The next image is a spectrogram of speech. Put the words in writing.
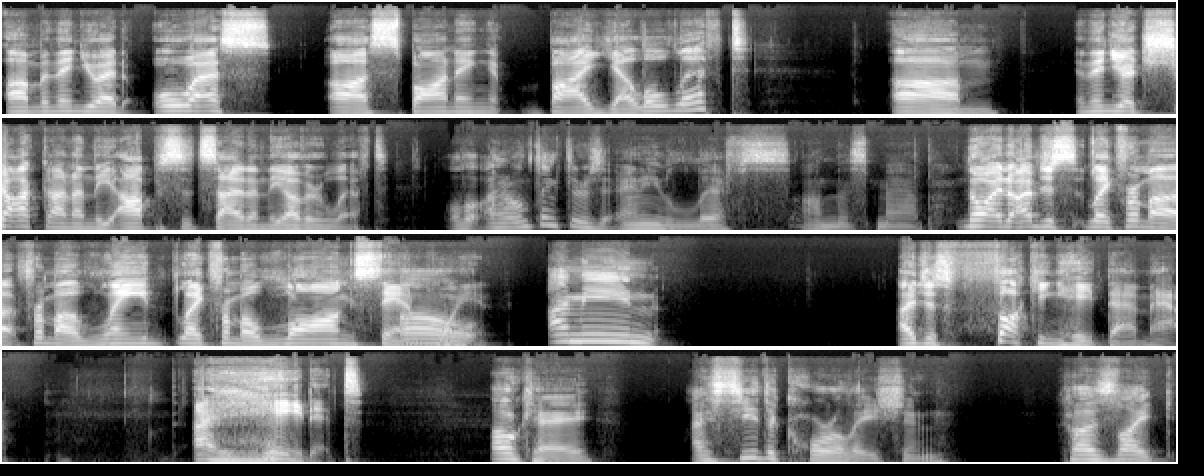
um, and then you had OS uh, spawning by yellow lift, um, and then you had shotgun on the opposite side on the other lift. Although I don't think there's any lifts on this map. No, I know. I'm just like from a from a lane, like from a long standpoint. Oh, I mean, I just fucking hate that map. I hate it. okay, I see the correlation because like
